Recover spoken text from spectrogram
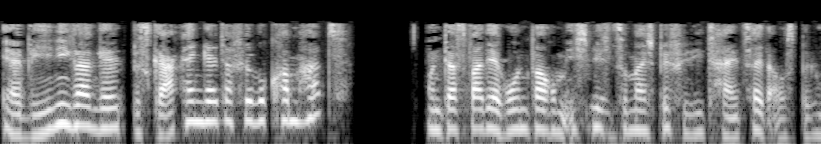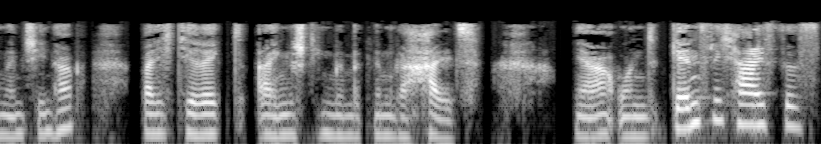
eher weniger Geld bis gar kein Geld dafür bekommen hat. Und das war der Grund, warum ich mich zum Beispiel für die Teilzeitausbildung entschieden habe, weil ich direkt eingestiegen bin mit einem Gehalt. Ja, und gänzlich heißt es,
